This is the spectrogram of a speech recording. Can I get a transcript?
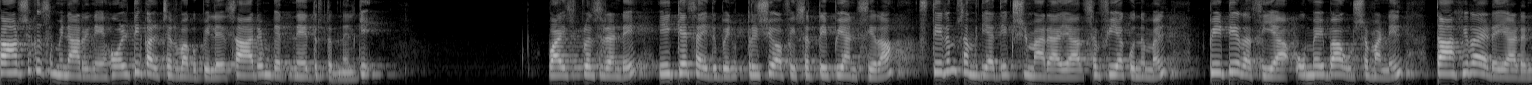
കാർഷിക സെമിനാറിന് ഹോർട്ടിക്കൾച്ചർ വകുപ്പിലെ സാരംഗൻ നേതൃത്വം നൽകി. Vice president E K Saidubin കൃഷി ഓഫീസർ ടി പി അൻസിറ സ്ഥിരം സമിതി അധ്യക്ഷന്മാരായ Safiya Kunnumal P T Rasiya Umaiba Urshamannil Thahira Edayadan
